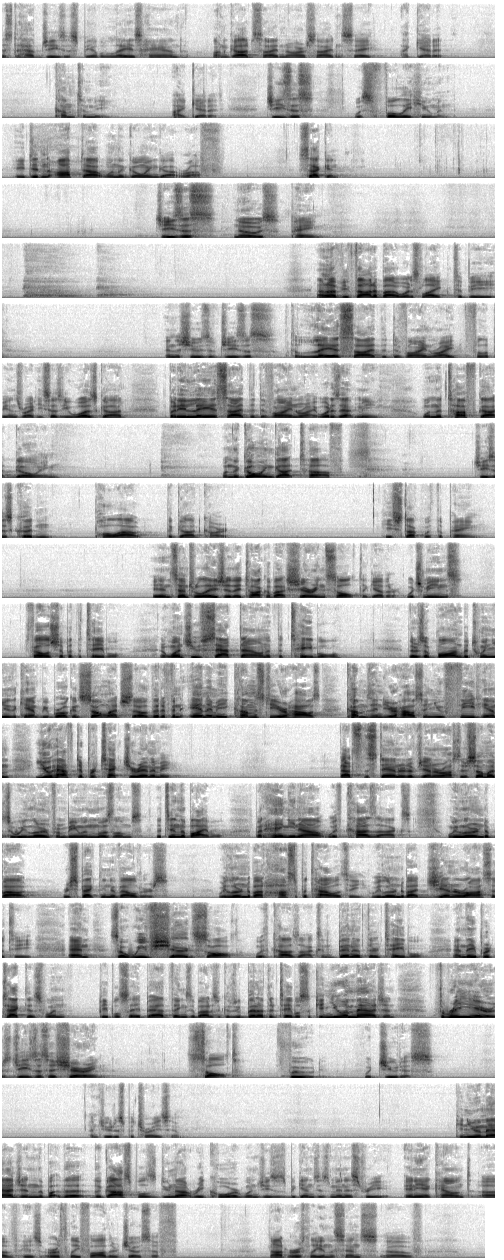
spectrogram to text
is to have Jesus be able to lay his hand on God's side and our side and say, I get it. Come to me. I get it. Jesus was fully human. He didn't opt out when the going got rough. Second, Jesus knows pain. I don't know if you've thought about what it's like to be in the shoes of Jesus, to lay aside the divine right, Philippians right. He says he was God, but he lay aside the divine right. What does that mean? When the tough got going, when the going got tough, Jesus couldn't pull out the God card. He stuck with the pain. In Central Asia, they talk about sharing salt together, which means fellowship at the table. And once you've sat down at the table, there's a bond between you that can't be broken. So much so that if an enemy comes to your house, comes into your house, and you feed him, you have to protect your enemy. That's the standard of generosity. There's so much that we learn from being with Muslims that's in the Bible. But hanging out with Kazakhs, we learned about respecting of elders. We learned about hospitality. We learned about generosity. And so we've shared salt with Kazakhs and been at their table. And they protect us when people say bad things about us because we've been at their table. So can you imagine three years Jesus is sharing salt, food with Judas? And Judas betrays him. Can you imagine? The, the, the Gospels do not record when Jesus begins his ministry any account of his earthly father, Joseph. Not earthly in the sense of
